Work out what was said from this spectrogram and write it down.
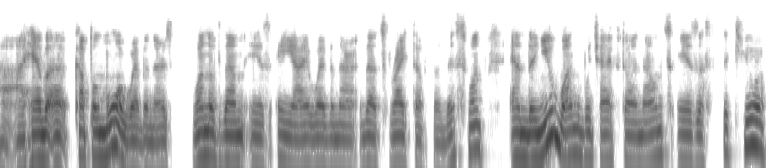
Uh, I have a couple more webinars. One of them is AI webinar. That's right after this one. And the new one, which I have to announce, is a secure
